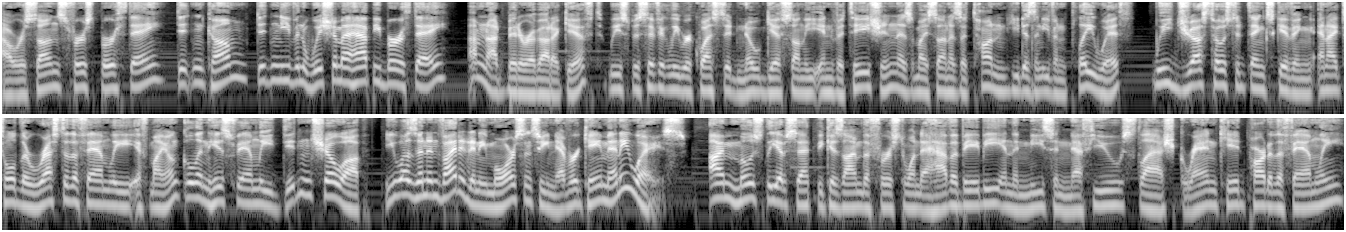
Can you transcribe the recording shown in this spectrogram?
Our son's first birthday didn't come, didn't even wish him a happy birthday. I'm not bitter about a gift. We specifically requested no gifts on the invitation as my son has a ton he doesn't even play with. We just hosted Thanksgiving, and I told the rest of the family if my uncle and his family didn't show up, he wasn't invited anymore since he never came anyways. I'm mostly upset because I'm the first one to have a baby in the niece and nephew slash grandkid part of the family.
